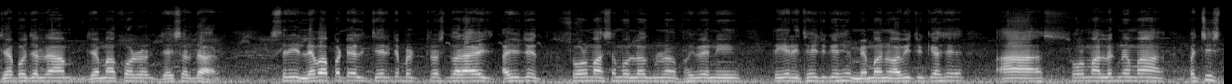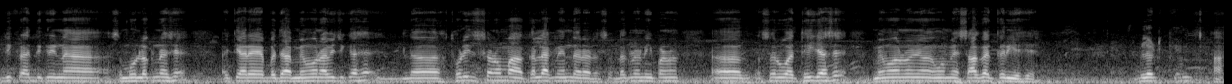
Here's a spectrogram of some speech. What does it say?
જય ભોજલરામ, જય માખોર જય સરદાર. શ્રી લેવા પટેલ ચેરિટેબલ ટ્રસ્ટ દ્વારા આયોજિત સોળમા સમૂહ લગ્ન ભવ્યની તૈયારી થઈ ચૂકી છે, મહેમાનો આવી ચૂક્યા છે. આ સોળમા લગ્નમાં પચીસ દીકરા દીકરીના સમૂહ લગ્ન છે. અત્યારે બધા મહેમાનો આવી ચૂક્યા છે. થોડી જ ક્ષણોમાં કલાકની અંદર લગ્નની પણ શરૂઆત થઈ જશે. મહેમાનોને અમે સ્વાગત કરીએ છીએ. બ્લડ કેમ્પ હા.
